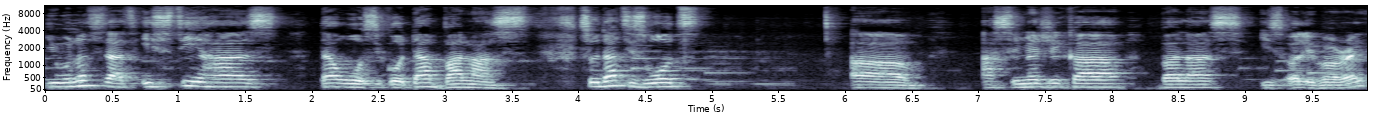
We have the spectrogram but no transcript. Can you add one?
you will notice that it still has that was called that balance so that is what um asymmetrical balance is all about right?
